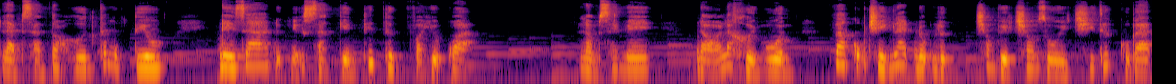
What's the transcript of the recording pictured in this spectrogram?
làm sáng tỏ hơn các mục tiêu, đề ra được những sáng kiến thiết thực và hiệu quả. Lòng say mê, đó là khởi nguồn và cũng chính là động lực trong việc trau dồi tri thức của bạn.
